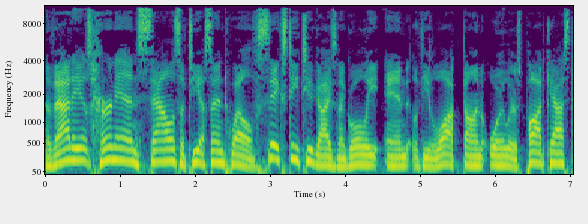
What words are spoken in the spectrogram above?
That is Hernan Salas of TSN 1260, two guys and a goalie, and the Locked On Oilers podcast.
